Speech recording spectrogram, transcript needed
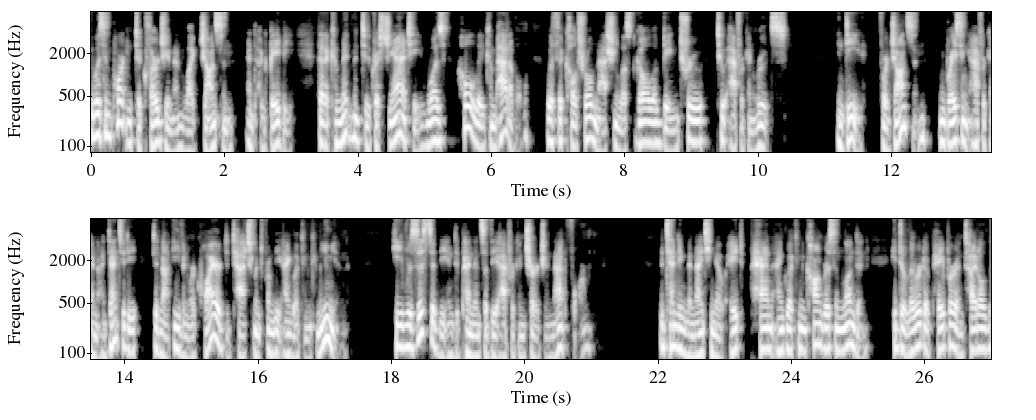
It was important to clergymen like Johnson and Agbebi that a commitment to Christianity was wholly compatible with the cultural nationalist goal of being true to African roots. Indeed, for Johnson, embracing African identity did not even require detachment from the Anglican Communion, he resisted the independence of the African Church in that form. Attending the 1908 Pan Anglican Congress in London, he delivered a paper entitled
